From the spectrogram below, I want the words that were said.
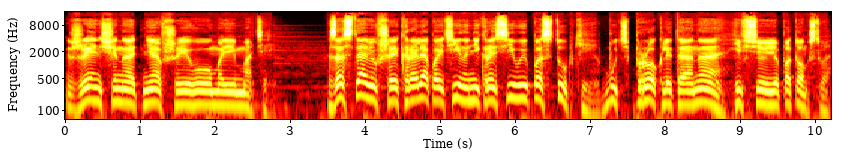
Женщина, отнявшая его у моей матери. Заставившая короля пойти на некрасивые поступки, будь проклята она и все ее потомство.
